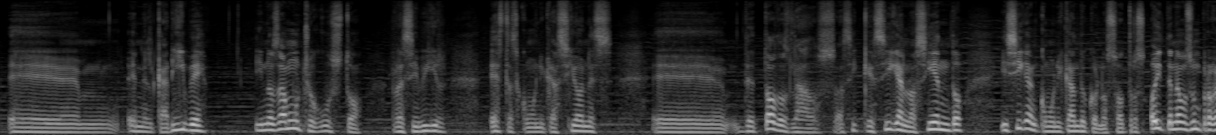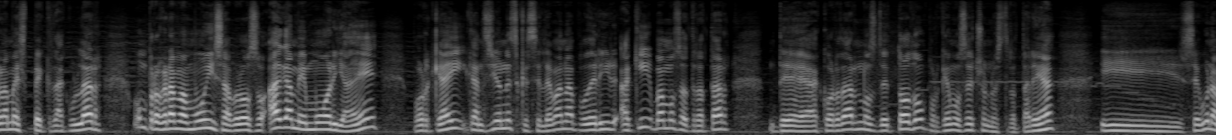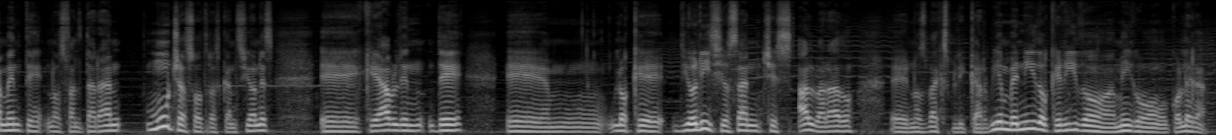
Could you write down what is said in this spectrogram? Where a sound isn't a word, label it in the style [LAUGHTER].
en el Caribe y nos da mucho gusto recibir estas comunicaciones eh, de todos lados. Así que síganlo haciendo y sigan comunicando con nosotros. Hoy tenemos un programa espectacular, un programa muy sabroso. Haga memoria, ¿eh? Porque hay canciones que se le van a poder ir. Aquí vamos a tratar de acordarnos de todo porque hemos hecho nuestra tarea y seguramente nos faltarán muchas otras canciones eh, que hablen de Em, lo que Dionisio Sánchez Alvarado eh, nos va a explicar. Bienvenido, querido amigo, colega.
